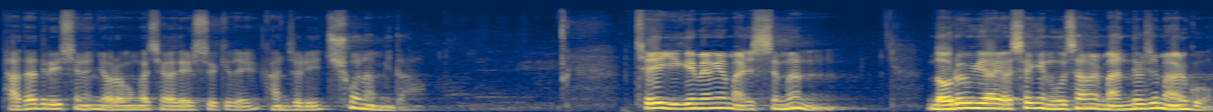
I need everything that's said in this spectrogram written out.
받아들이시는 여러분과 제가 될 수 있게 될 간절히 축원합니다. 제 2계명의 말씀은 너를 위하여 새긴 우상을 만들지 말고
